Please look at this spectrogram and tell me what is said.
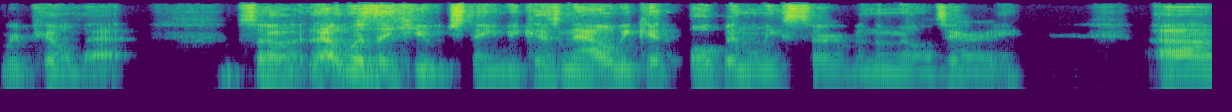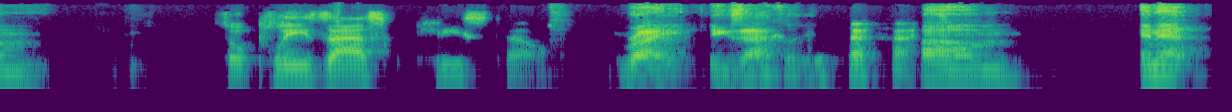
repealed that. So that was a huge thing because now we could openly serve in the military. Um, So please ask, please tell. right, exactly. um, and that,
